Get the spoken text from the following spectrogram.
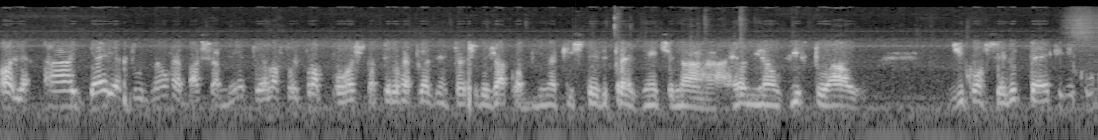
Olha, a ideia do não rebaixamento ela foi proposta pelo representante do Jacobina que esteve presente na reunião virtual de conselho técnico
